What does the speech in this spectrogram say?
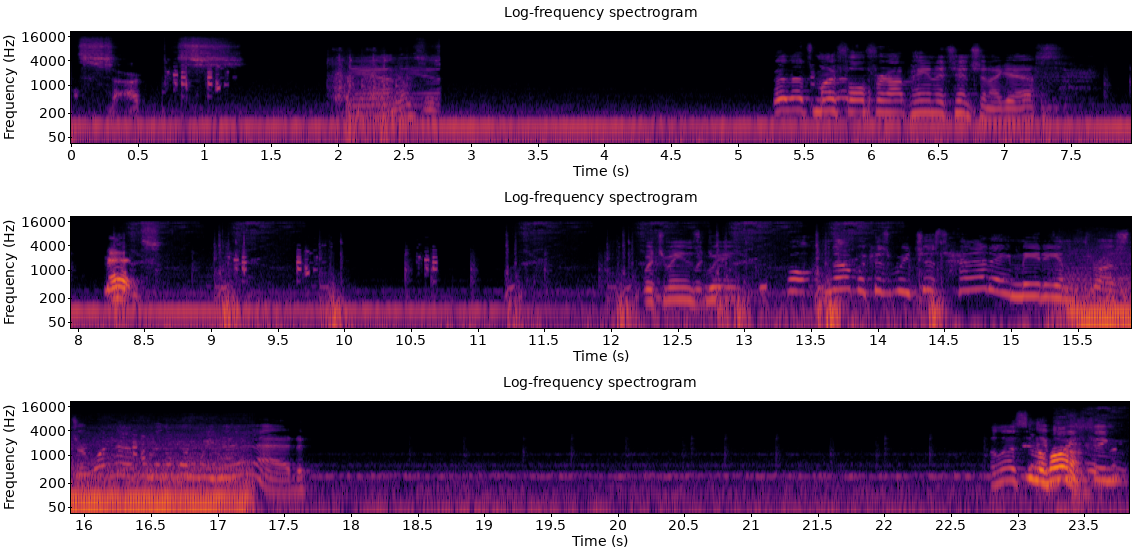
that sucks. Yeah, This is- but that's my fault for not paying attention, I guess. Meds. Which means we. Well, no, because we just had a medium thruster. What happened to the one we had? Unless In the bottom. everything,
